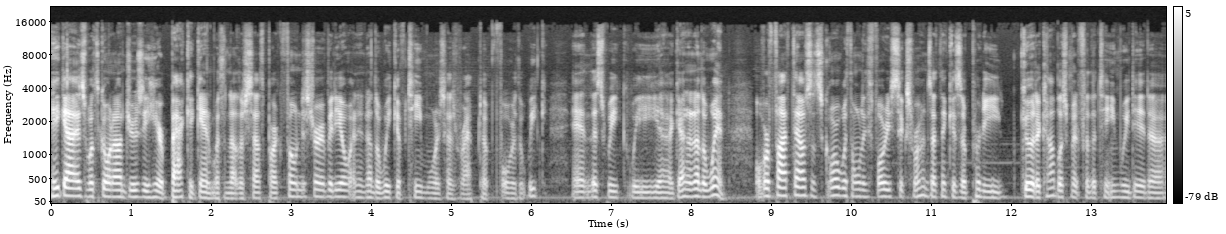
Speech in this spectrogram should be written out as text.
Hey guys, what's going on? Drewzy here, back again with another South Park Phone Destroyer video, and another week of Team Wars has wrapped up for the week. And this week we uh, got another win. Over 5,000 score with only 46 runs, I think is a pretty good accomplishment for the team. We did uh,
